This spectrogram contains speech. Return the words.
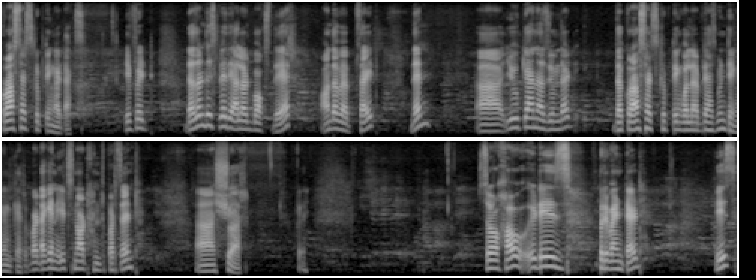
cross-site scripting attacks. If it doesn't display the alert box there on the website, then uh, you can assume that the cross-site scripting vulnerability has been taken care. But again, it's not 100% uh, sure. Okay. So how it is prevented is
